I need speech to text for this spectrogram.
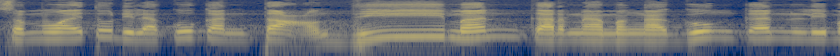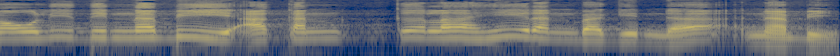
semua itu dilakukan ta'diman karena mengagungkan limaulidin nabi akan kelahiran baginda nabi.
